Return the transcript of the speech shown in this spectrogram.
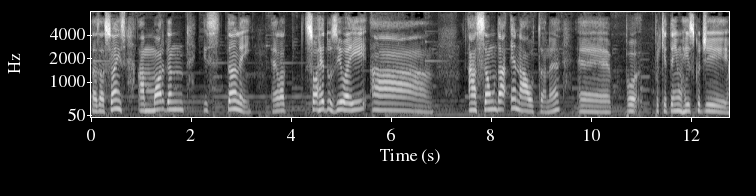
das ações, a Morgan Stanley, ela só reduziu aí a, a ação da Enalta, né? É, por, porque tem um risco de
